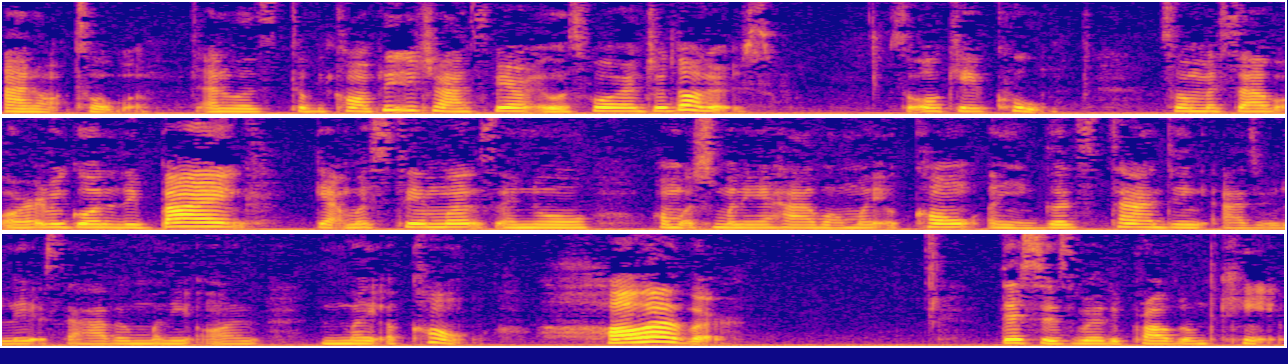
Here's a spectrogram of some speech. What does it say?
and October. And it was to be completely transparent, it was four hundred dollars. So okay, cool. So myself, alright, we go to the bank, get my statements, and know how much money I have on my account and in good standing as relates to having money on my account. However, this is where the problem came.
